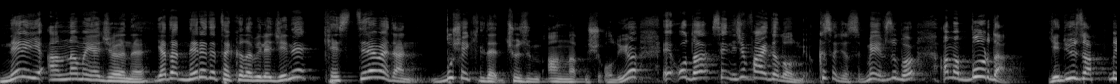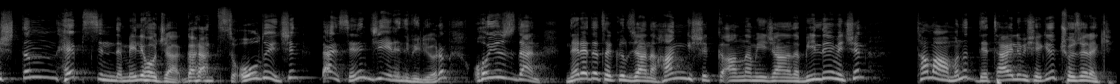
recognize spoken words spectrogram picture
nereyi anlamayacağını ya da nerede takılabileceğini kestiremeden bu şekilde çözüm anlatmış oluyor. E o da senin için faydalı olmuyor. Kısacası mevzu bu. Ama burada 760'ın hepsinde Melih Hoca garantisi olduğu için ben senin ciğerini biliyorum. O yüzden nerede takılacağını, hangi şıkkı anlamayacağını da bildiğim için tamamını detaylı bir şekilde çözerek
